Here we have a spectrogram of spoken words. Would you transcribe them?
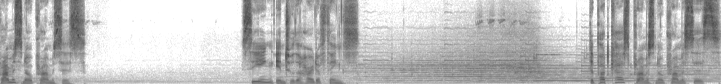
Promise No Promises. Seeing into the heart of things. The podcast Promise No Promises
